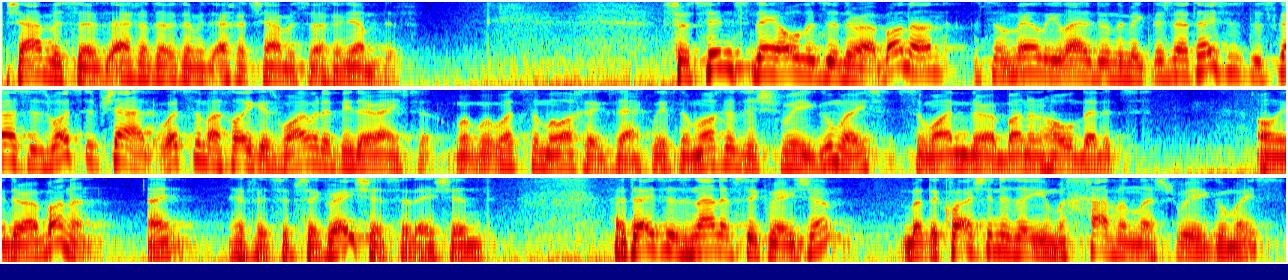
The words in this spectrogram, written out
Shabbos says echad zeh means echad Shabbos v'echad yamtiv. So since they hold it to the Rabbanan, so mainly you're allowed to do in the Mikdash. Now Taisus discusses what's the pshat, what's the machlekes, why would it be the Raisa? What's the malacha exactly? If the malacha is a shvui gumais, so why did the Rabbanan hold that it's only the Rabbanan? Right? If it's a psik so they should. Now Taisus is not a psik but the question is, are you mechavan la shvui gumais?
